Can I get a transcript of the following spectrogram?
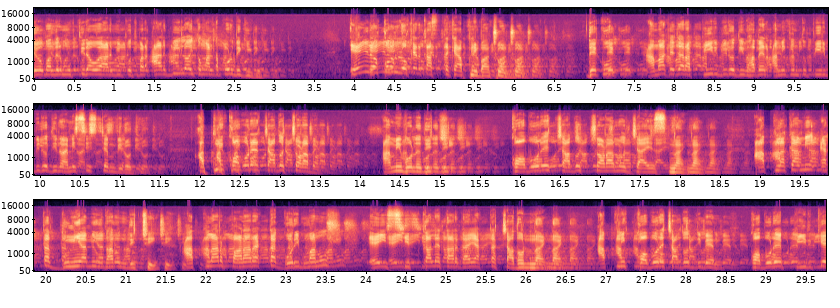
দেওবান্ধের মুক্তিরা ওই আরবি পড়তে পারে আরবি লয় তো মালটা পড়বে কি করে? এই রকম লোকের কাছ থেকে আপনি বাঁচুন। দেখুন, আমাকে যারা পীর বিরোধী ভাবেন, আমি কিন্তু পীর বিরোধী নয়, আমি সিস্টেম বিরোধী। আপনি কবরের চাদর চড়াবেন। আমি বলে দিচ্ছি, কবরের চাদর চড়ানো জায়েজ নাই। আপনাকে আমি একটা দুনিয়াবি উদাহরণ দিচ্ছি। আপনার পাড়ার একটা গরিব মানুষ এই শীতকালে তার গায়ে একটা চাদর নাই। আপনি কবরে চাদর দিবেন কবরে পীরকে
